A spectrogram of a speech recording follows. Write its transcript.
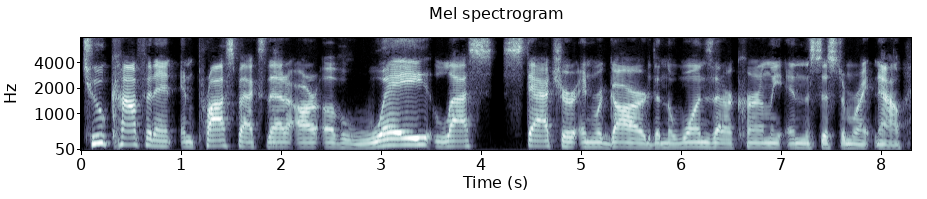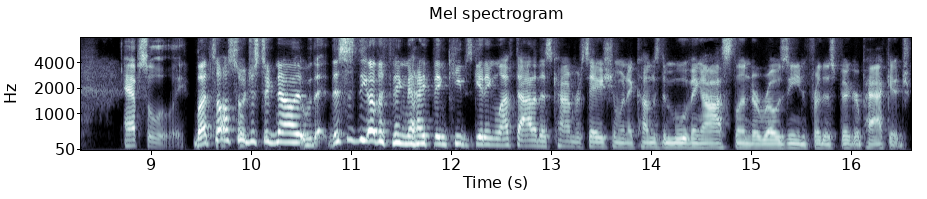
too confident in prospects that are of way less stature and regard than the ones that are currently in the system right now. Absolutely. Let's also just acknowledge this is the other thing that I think keeps getting left out of this conversation when it comes to moving Ostlund or Rosén for this bigger package.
